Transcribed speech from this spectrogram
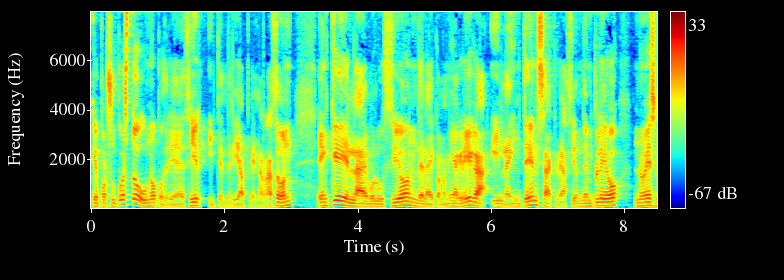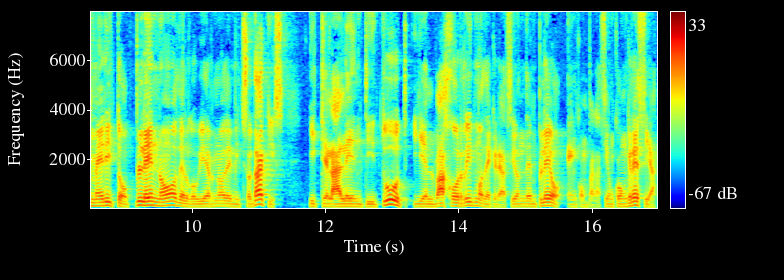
Que por supuesto uno podría decir, y tendría plena razón, en que la evolución de la economía griega y la intensa creación de empleo no es mérito pleno del gobierno de Mitsotakis, y que la lentitud y el bajo ritmo de creación de empleo en comparación con Grecia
